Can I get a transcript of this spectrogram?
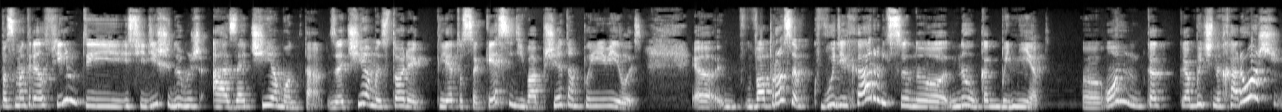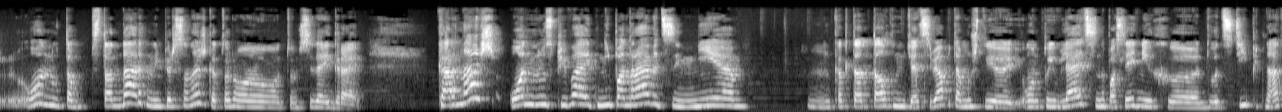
посмотрел фильм, ты сидишь и думаешь, а зачем он там? Зачем история Клетуса Кэссиди вообще там появилась? Э, вопросов к Вуди Харрельсону, ну, как бы нет. Э, он, как обычно, хорош, он там стандартный персонаж, которого он там всегда играет. Карнаж, он не успевает не понравиться, не как-то оттолкнуть от себя, потому что он появляется на последних 20-15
